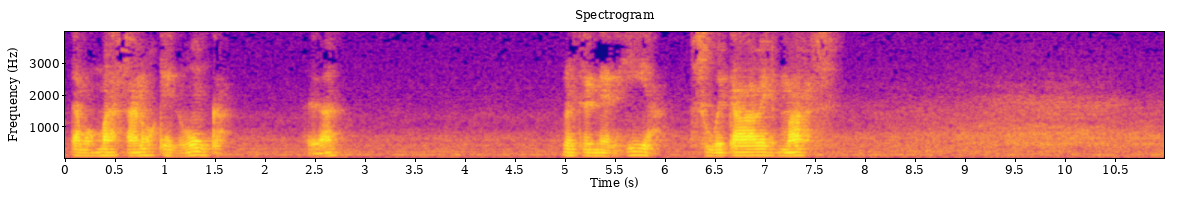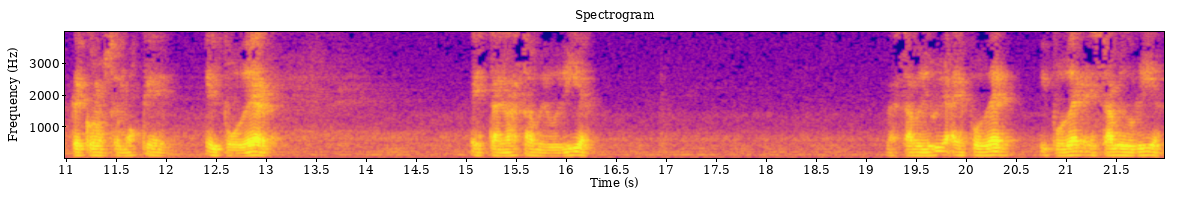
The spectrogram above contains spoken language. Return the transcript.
Estamos más sanos que nunca, ¿verdad? Nuestra energía sube cada vez más reconocemos que el poder está en la sabiduría. La sabiduría es poder y poder es sabiduría.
